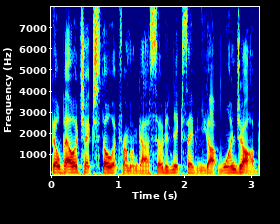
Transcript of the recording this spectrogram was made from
Bill Belichick stole it from him, guys. So did Nick Saban. You got one job.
